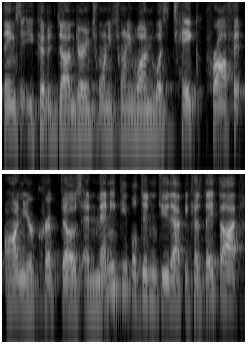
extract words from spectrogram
things that you could have done during 2021 was take profit on your cryptos. And many people didn't do that because they thought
